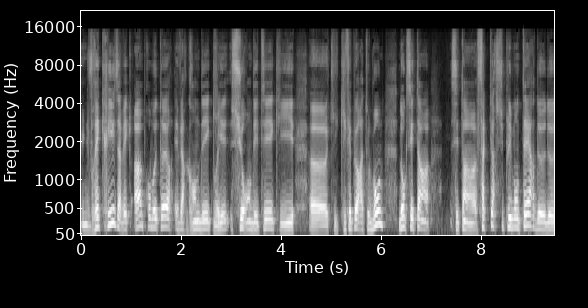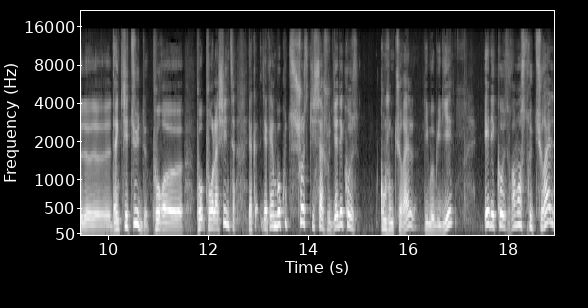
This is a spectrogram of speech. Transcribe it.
une, vraie crise avec un promoteur Evergrande qui est surendetté, qui, euh, qui, qui fait peur à tout le monde, donc c'est un c'est un facteur supplémentaire d'inquiétude euh, pour, pour, la Chine. Il y, a, quand même beaucoup de choses qui s'ajoutent. Il y a des causes conjoncturelles, l'immobilier, et des causes vraiment structurelles,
